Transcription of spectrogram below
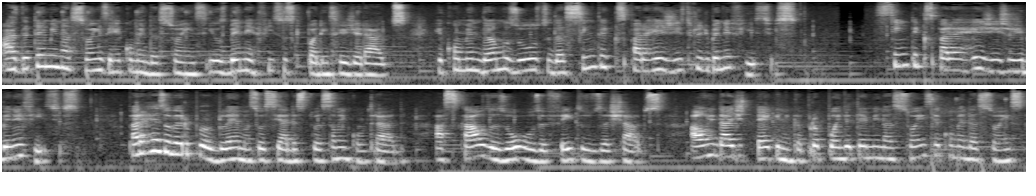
As determinações e recomendações e os benefícios que podem ser gerados, recomendamos o uso da sintaxe para registro de benefícios. Sintaxe para registro de benefícios. Para resolver o problema associado à situação encontrada, as causas ou os efeitos dos achados, a unidade técnica propõe determinações, recomendações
